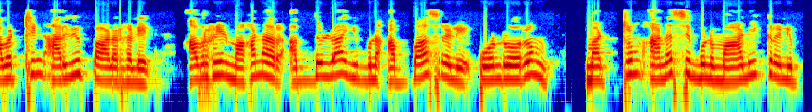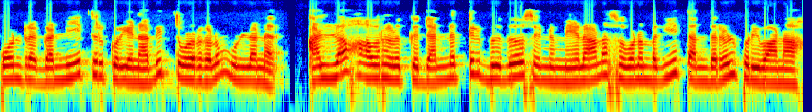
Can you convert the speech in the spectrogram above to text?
அவற்றின் அறிவிப்பாளர்களில் அவர்களின் மகனார் அப்துல்லா இபுன் அப்பாஸ் ரலி போன்றோரும் மற்றும் அனஸ் இப்னு மாலிக் ரலி போன்ற கண்ணியத்திற்குரிய நபி தோழர்களும் உள்ளனர். அல்லாஹ் அவர்களுக்கு ஜன்னத்தில் பிரதோஸ் என்னும் மேலான சுவனம்பதியை தந்தருள் புரிவானாக.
